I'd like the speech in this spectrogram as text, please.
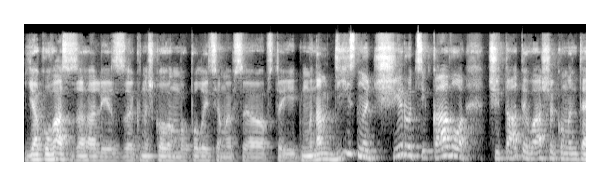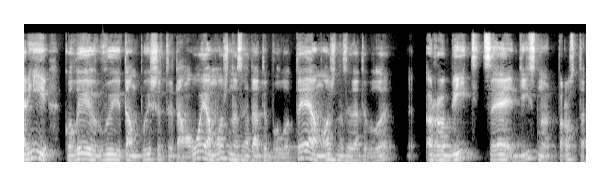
як у вас взагалі з книжковими полицями все обстоїть. Нам дійсно щиро цікаво читати ваші коментарі, коли ви там пишете там ой, а можна згадати було те, а можна згадати було. Робіть це дійсно просто е,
